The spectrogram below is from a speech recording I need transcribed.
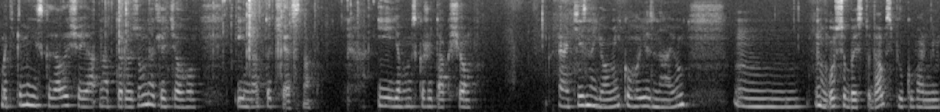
Батьки мені сказали, що я надто розумна для цього і надто чесна. І я вам скажу так, що е, ті знайомі, кого я знаю, особисто да, в спілкуванні,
